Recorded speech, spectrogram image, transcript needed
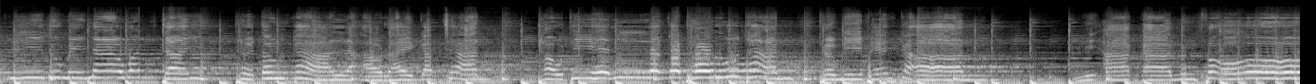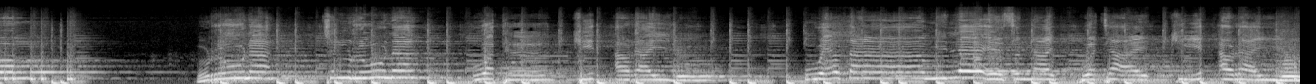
บนี้ดูไม่น่าวั่นใจ เธอต้องการละอะไรกับฉัน เท่าที่เห็นแล้วก็พอรู้ทัน เธอมีแผนการ นี่อาการมันฟ้อง รู้นะ ฉันรู้นะ ว่าเธอคิดอะไรอยู่แววตามีเลสนายหัวใจคิดอะไรอยู่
